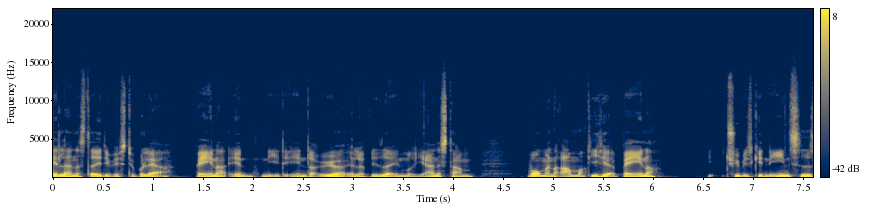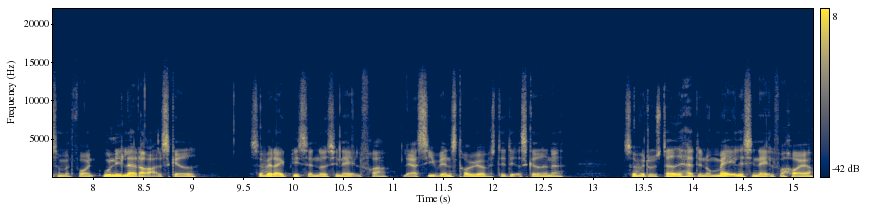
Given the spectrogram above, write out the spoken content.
eller andet sted i de vestibulære baner, enten i det indre øre eller videre ind mod hjernestammen, hvor man rammer de her baner, typisk i den ene side, så man får en unilateral skade, så vil der ikke blive sendt noget signal fra, lad os sige venstre øre, hvis det er der skaden er. Så vil du stadig have det normale signal fra højre,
